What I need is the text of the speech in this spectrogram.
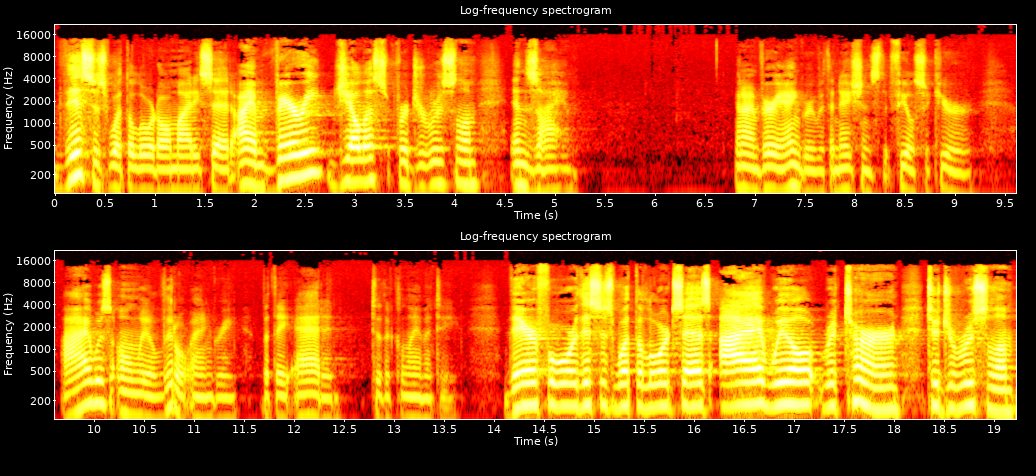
This is what the Lord Almighty said I am very jealous for Jerusalem and Zion. And I am very angry with the nations that feel secure. I was only a little angry, but they added to the calamity. Therefore, this is what the Lord says I will return to Jerusalem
